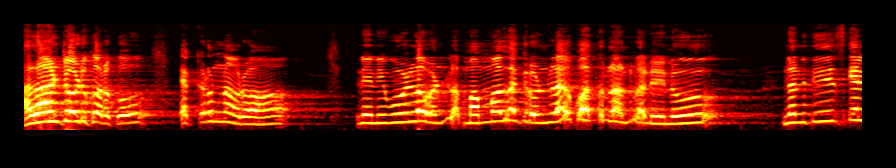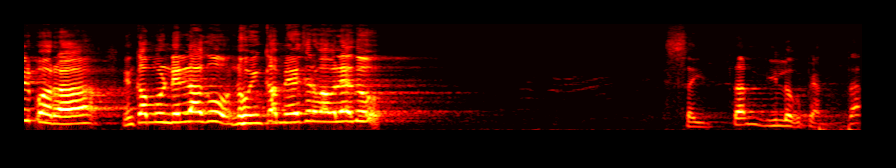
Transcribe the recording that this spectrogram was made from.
అలాంటోడు కొరకు ఎక్కడున్నావురా? నేను ఈ ఊళ్ళో ఉండ మా దగ్గర ఉండలేకపోతున్నాను రా నేను. నన్ను తీసుకెళ్ళిపోరా. ఇంకా మూడు నెలలాగు నువ్వు ఇంకా మేజర్ అవ్వలేదు. సైతాన్ వీళ్ళు ఒక పెద్ద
